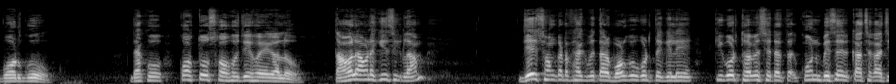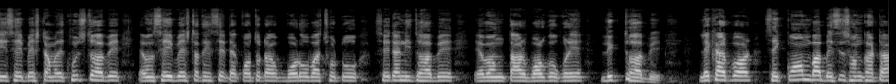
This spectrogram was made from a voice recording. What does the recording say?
বর্গ। দেখো কত সহজে হয়ে গেল। তাহলে আমরা কি শিখলাম? যে সংখ্যাটা থাকবে তার বর্গ করতে গেলে কি করতে হবে? সেটা কোন বেসের কাছাকাছি সেই বেসটা আমাদের খুঁজতে হবে এবং সেই বেসটা থেকে সেটা কতটা বড় বা ছোট সেটা নিতে হবে এবং তার বর্গ করে লিখতে হবে। লেখার পর সেই কম বা বেশি সংখ্যাটা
